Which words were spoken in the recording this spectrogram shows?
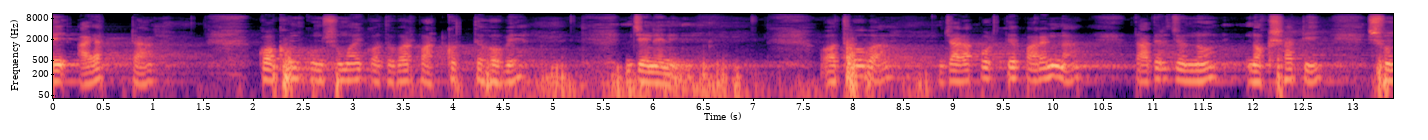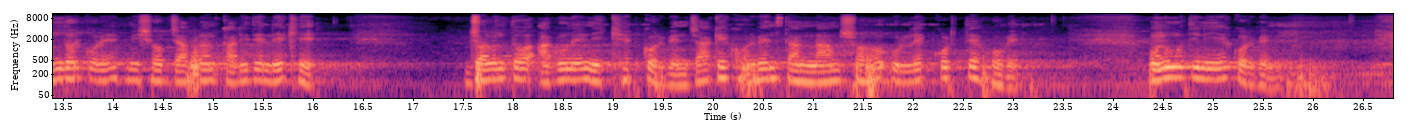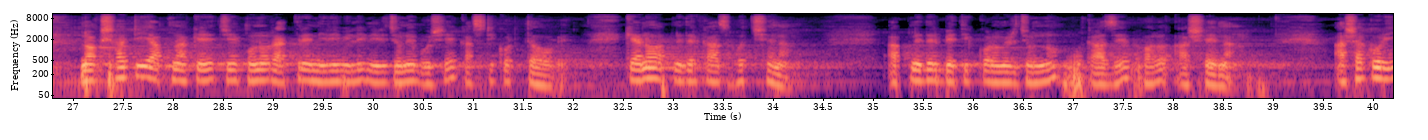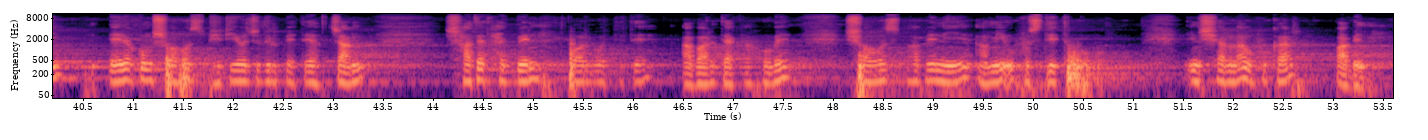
এই আয়াতটা কখন কোন সময় কতবার পাঠ করতে হবে, জেনে নিন। অথবা যারা পড়তে পারেন না, তাদের জন্য নকশাটি সুন্দর করে মিশক জাফরান কালিদে লেখে জ্বলন্ত আগুনে নিক্ষেপ করবেন। যাকে করবেন তার নাম সহ উল্লেখ করতে হবে। অনুমতি নিয়ে করবেন। নকশাটি আপনাকে যে কোনো রাত্রে নিরিবিলি নির্জনে বসে কাজটি করতে হবে। কেন আপনাদের কাজ হচ্ছে না? আপনাদের ব্যতিক্রমের জন্য কাজে ফল আসে না। আশা করি এরকম সহজ ভিডিও যদি পেতে চান, সাথে থাকবেন। পরবর্তীতে আবার দেখা হবে। সহজভাবে নিয়ে আমি উপস্থিত হব। ইনশাল্লাহ উপকার পাবেন।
